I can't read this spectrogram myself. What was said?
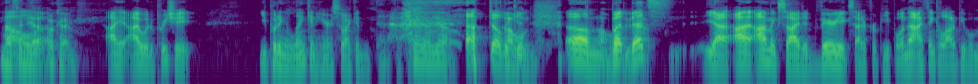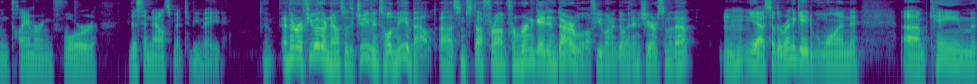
nothing I'll, yet. Uh, okay. I I would appreciate you putting a link in here so I could. Yeah, yeah, yeah. I'm totally kidding. Um, but that's that. yeah, I, I'm excited, very excited for people, and I think a lot of people have been clamoring for this announcement to be made. Yep. And there are a few other announcements that you even told me about. Uh, some stuff from from Renegade and Direwolf. If you want to go ahead and share some of that? Mm-hmm. Yeah. So the Renegade one um, came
